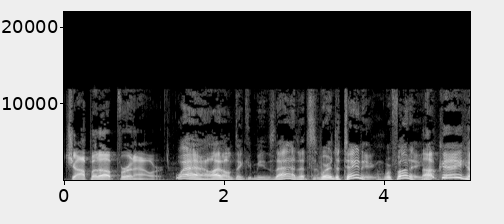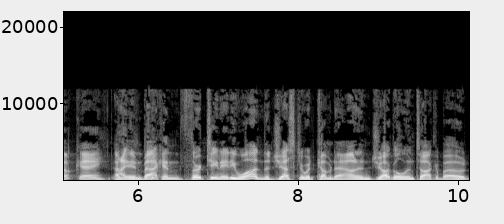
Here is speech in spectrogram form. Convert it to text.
chop it up for an hour. Well, I don't think it means that. That's we're entertaining. We're funny. Okay, okay. I mean, back in 1381, the jester would come down and juggle and talk about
